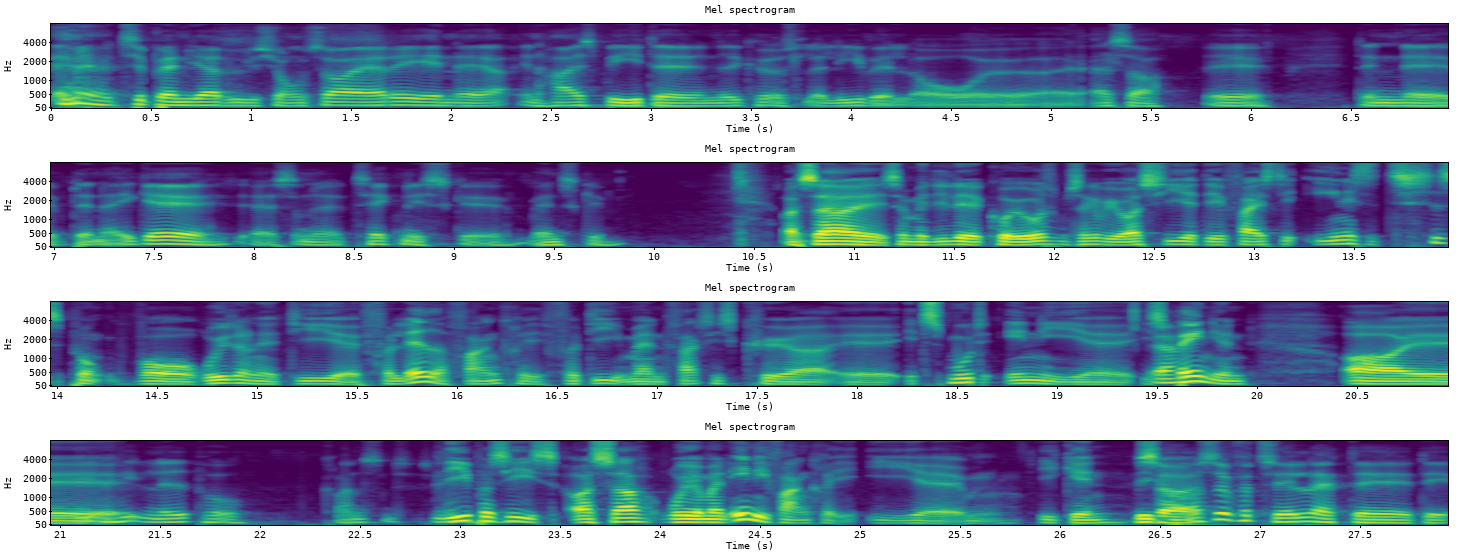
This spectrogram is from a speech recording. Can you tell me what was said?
til Bagnères de Luchon, så er det en, en high-speed nedkørsel alligevel, og øh, altså... Øh, den, øh, den er ikke øh, sådan øh, teknisk øh, vanskelig. Og så som et lille kuriosum, så kan vi jo også sige, at det er faktisk det eneste tidspunkt, hvor rytterne de forlader Frankrig, fordi man faktisk kører øh, et smut ind i, øh, i ja. Spanien. Og, øh, helt nede på grænsen til Lige præcis, og så ryger man ind i Frankrig i, øh, igen. Vi så kan også fortælle, at øh, det er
